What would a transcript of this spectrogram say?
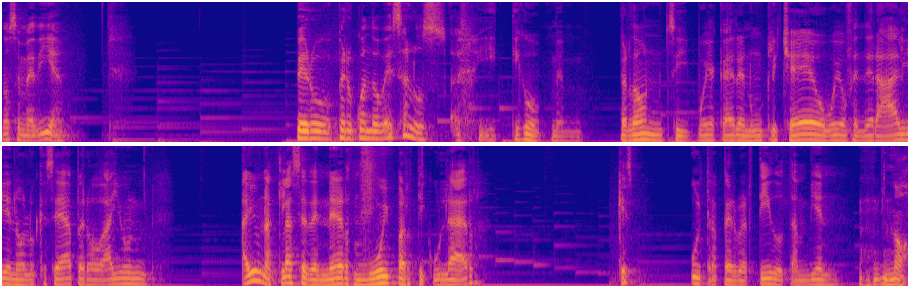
no se medía. Pero, pero cuando ves a los... Y digo, me- perdón si voy a caer en un cliché o voy a ofender a alguien o lo que sea, pero hay un... Hay una clase de nerd muy particular que es ultra pervertido también. No.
